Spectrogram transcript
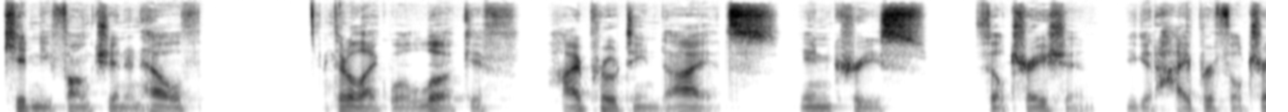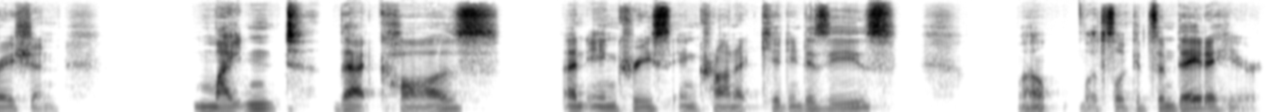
kidney function and health, they're like, well, look, if high protein diets increase filtration, you get hyperfiltration. Mightn't that cause an increase in chronic kidney disease? Well, let's look at some data here.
